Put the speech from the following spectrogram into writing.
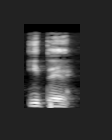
Inter.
